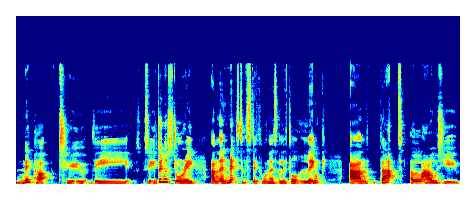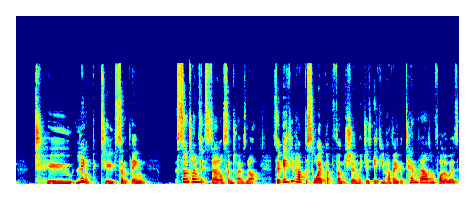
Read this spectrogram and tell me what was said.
nip up to the, so you've done your story and then next to the sticker one, there's a little link, and that allows you to link to something, sometimes external, sometimes not. So if you have the swipe up function, which is if you have over 10,000 followers,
